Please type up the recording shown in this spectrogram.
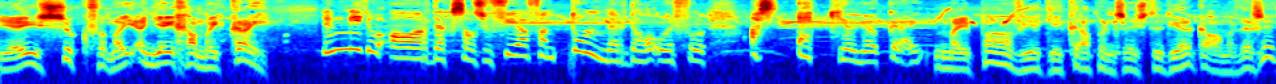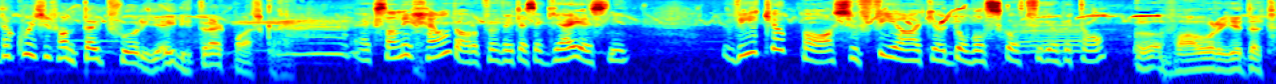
Jy soek vir my en jy gaan my kry. Dink nie hoe aardig sal Sofia van Tonder daaroor voel as ek jou nou kry. My pa weet jy krap in sy studeerkamer. Dis net 'n kwessie van tyd voor jy die trekpas kry. Ek sal nie geld daarop verwet as ek jy is nie. Weet jou pa Sofia het jou dubbelskuld vir jou betaal? Uh, waaroor jy dit?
